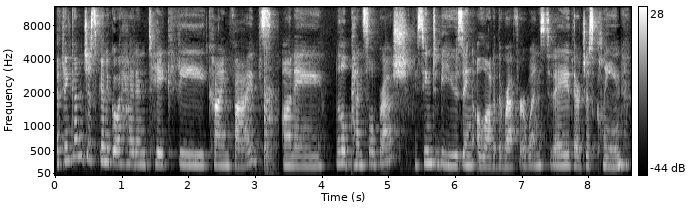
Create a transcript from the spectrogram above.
I think I'm just gonna go ahead and take the Kind Vibes on a little pencil brush. I seem to be using a lot of the Rephr ones today. They're just clean.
